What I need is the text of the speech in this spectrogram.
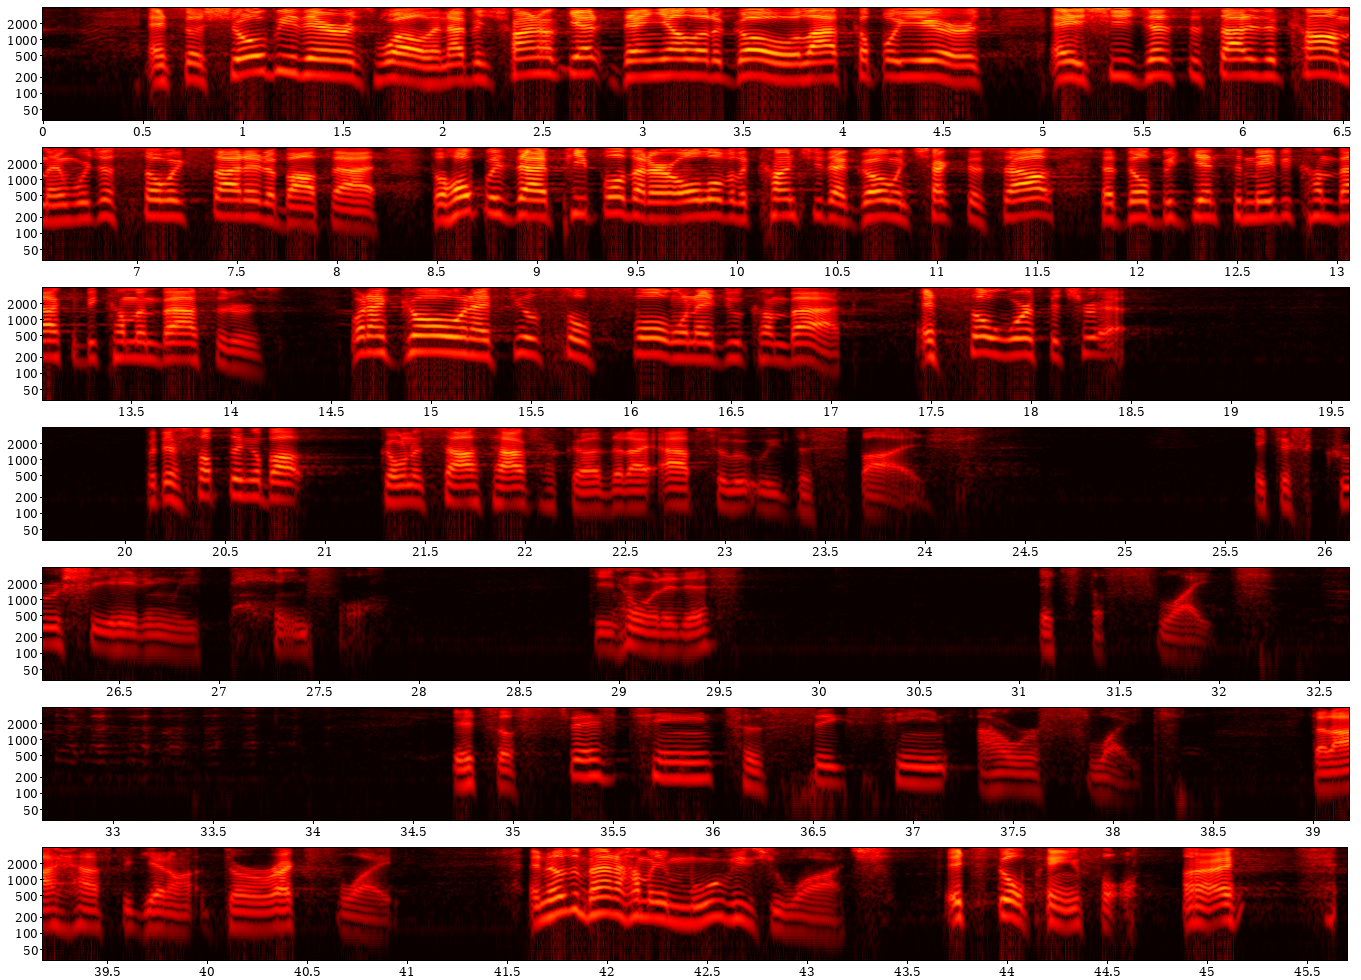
And so she'll be there as well. And I've been trying to get Daniela to go the last couple years, and she just decided to come, and we're just so excited about that. The hope is that people that are all over the country that go and check this out, that they'll begin to maybe come back and become ambassadors. But I go and I feel so full when I do come back. It's so worth the trip. But there's something about going to South Africa that I absolutely despise. It's excruciatingly painful. Do you know what it is? It's the flight. it's a 15 to 16 hour flight that I have to get on, direct flight. And it doesn't matter how many movies you watch, it's still painful, all right?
